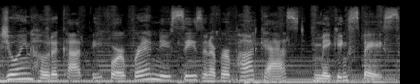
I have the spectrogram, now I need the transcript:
Join Hoda Kotb for a brand new season of her podcast, Making Space.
